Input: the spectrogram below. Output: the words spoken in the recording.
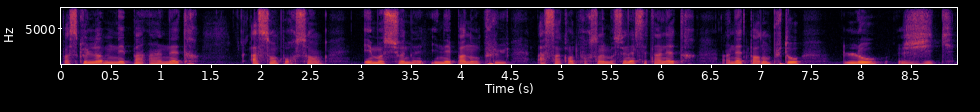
Parce que l'homme n'est pas un être à 100% émotionnel. Il n'est pas non plus à 50% émotionnel. C'est un être, un être pardon, plutôt logique.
